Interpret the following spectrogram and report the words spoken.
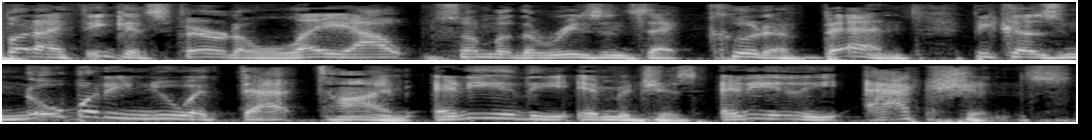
But I think it's fair to lay out some of the reasons that could have been because nobody knew at that time any of the images, any of the actions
